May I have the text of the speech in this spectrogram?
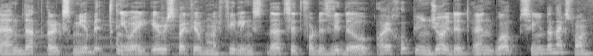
and that irks me a bit. Anyway, irrespective of my feelings, that's it for this video. I hope you enjoyed it and well, see you in the next one.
